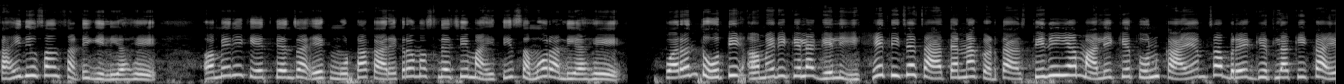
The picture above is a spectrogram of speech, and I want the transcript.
काही दिवसांसाठी गेली आहे. अमेरिकेत त्यांचा एक मोठा कार्यक्रम असल्याची माहिती समोर आली आहे. परंतु ती अमेरिकेला गेली हे तिच्या चाहत्यांना कळताच तिने या मालिकेतून कायमचा ब्रेक घेतला की काय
